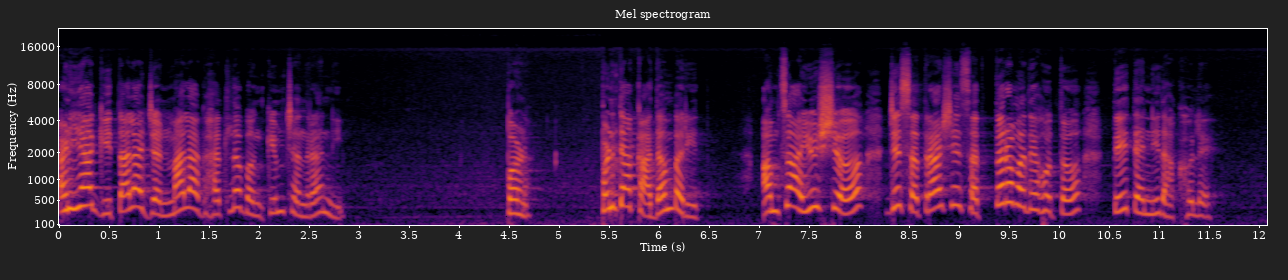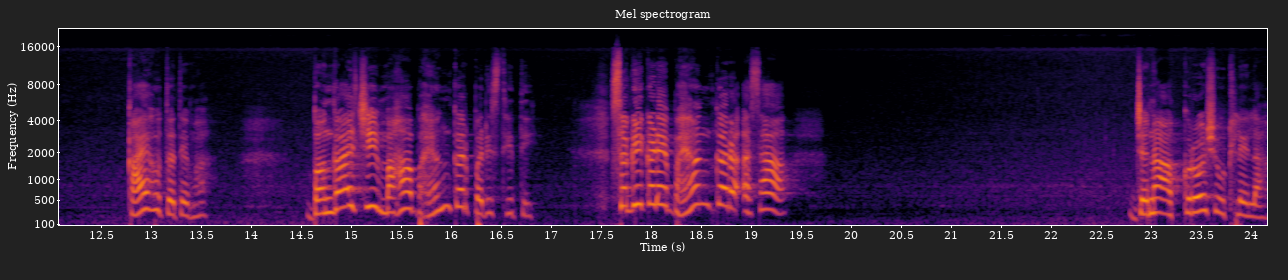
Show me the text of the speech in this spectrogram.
आणि या गीताला जन्माला घातलं बंकिमचंद्रांनी. पण पण त्या कादंबरीत आमचं आयुष्य जे सतराशे सत्तरमध्ये होतं ते त्यांनी दाखवलंय. काय होतं तेव्हा? बंगालची महाभयंकर परिस्थिती. सगळीकडे भयंकर असा जन आक्रोश उठलेला.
